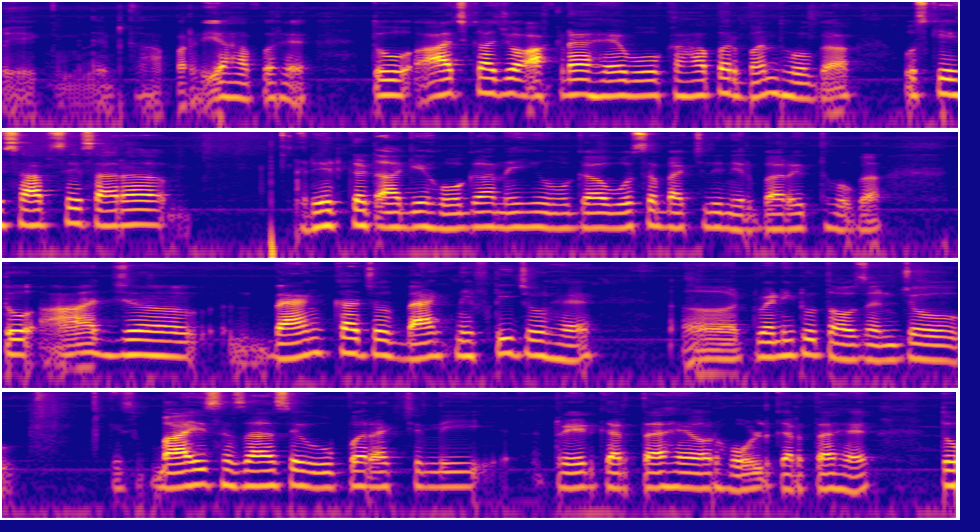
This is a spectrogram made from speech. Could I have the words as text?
एक मिनट कहाँ पर यहाँ पर है। तो आज का जो आंकड़ा है वो कहाँ पर बंद होगा, उसके हिसाब से सारा रेट कट आगे होगा, नहीं होगा, वो सब एक्चुअली निर्धारित होगा। तो आज बैंक का जो बैंक निफ्टी जो है ट्वेंटी टू थाउज़ेंड जो बाईस हज़ार से ऊपर एक्चुअली ट्रेड करता है और होल्ड करता है तो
